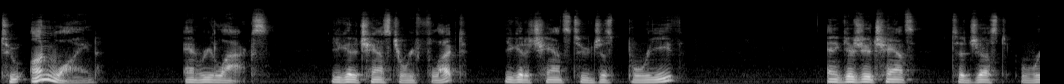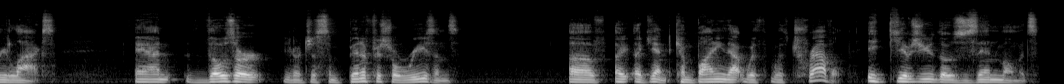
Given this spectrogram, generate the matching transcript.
to unwind, and relax. You get a chance to reflect, you get a chance to just breathe, and it gives you a chance to just relax. And those are, you know, just some beneficial reasons of again combining that with with travel it gives you those zen moments,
